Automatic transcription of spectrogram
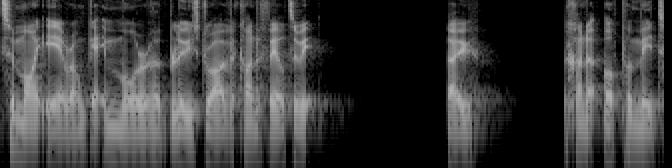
to my ear I'm getting more of a blues driver kind of feel to it. So a kind of upper mid,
